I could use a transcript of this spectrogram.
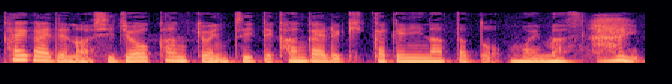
海外での市場環境について考えるきっかけになったと思います。はい。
